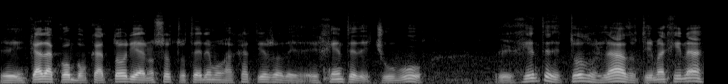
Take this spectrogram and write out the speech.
En cada convocatoria nosotros tenemos acá tierra de, gente de Chubú, de gente de todos lados, ¿te imaginas?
